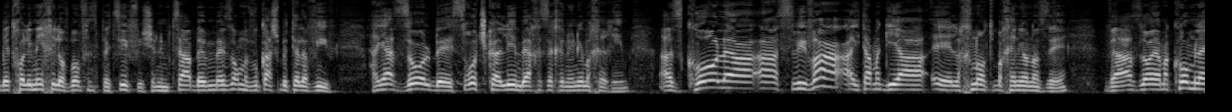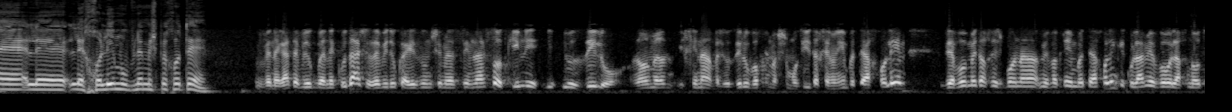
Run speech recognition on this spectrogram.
בית חולים איכילוב באופן ספציפי, שנמצא באזור מבוקש בתל אביב, היה זול בעשרות שקלים ביחס לחניונים אחרים, אז כל הסביבה הייתה מגיעה אה, לחנות בחניון הזה, ואז לא היה מקום ל, ל, לחולים ובני משפחותיהם. ונגעת בדיוק בנקודה, שזה בדיוק האיזון שמנסים לעשות. כי אם יוזילו, לא אומר חינם, אבל יוזילו באופן משמעותי את החניונים בבתי החולים, זה יבוא באמת על חשבון המבקרים בבתי החולים, כי כולם יבואו לחנות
